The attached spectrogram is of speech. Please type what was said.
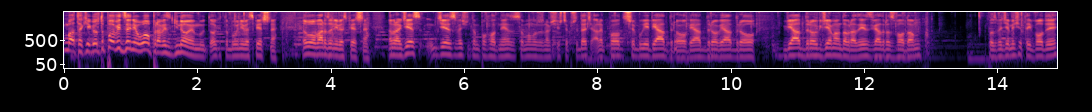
ma takiego do powiedzenia. Ło, prawie zginąłem. To, to było niebezpieczne. To było bardzo niebezpieczne. Dobra, gdzie jest, gdzie jest, weźmy tą pochodnię ze sobą, może nam się jeszcze przydać, ale potrzebuję wiadro, wiadro, wiadro, wiadro, gdzie mam? Dobra, jest wiadro z wodą. Pozbędziemy się tej wody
